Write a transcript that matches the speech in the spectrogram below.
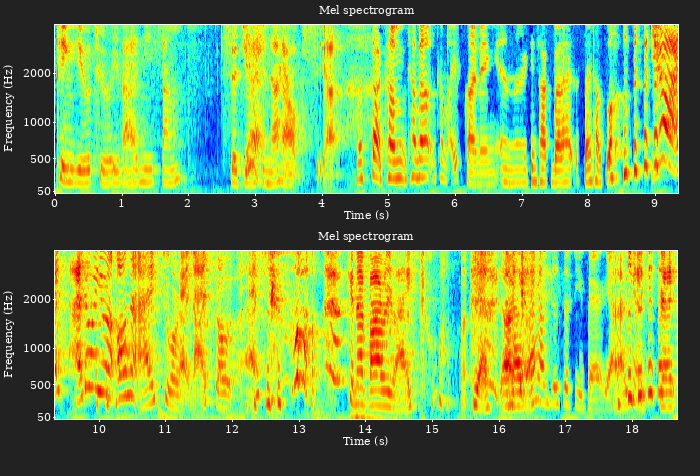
ping you too if I need some suggestion yeah. or helps. Yeah. Let's talk. Come, come out and come ice climbing, and then we can talk about a side hustle. yeah, I, I don't even own an ice tool right now. So ice tool. can I borrow your ice tool? yes, I, okay. have, I have just a few pair. Yeah. okay, great.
